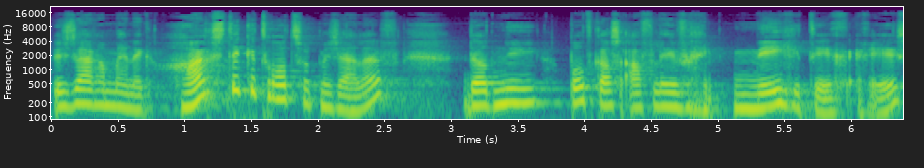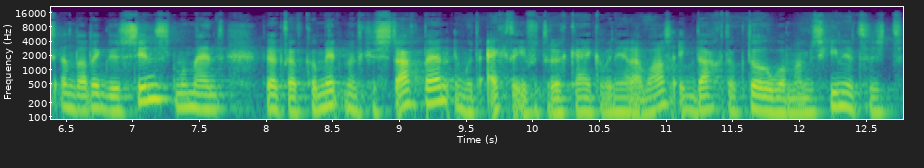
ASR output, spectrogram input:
Dus daarom ben ik hartstikke trots op mezelf dat nu podcastaflevering 90 er is. En dat ik dus sinds het moment dat ik dat commitment gestart ben... Ik moet echt even terugkijken wanneer dat was. Ik dacht oktober, maar misschien is het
